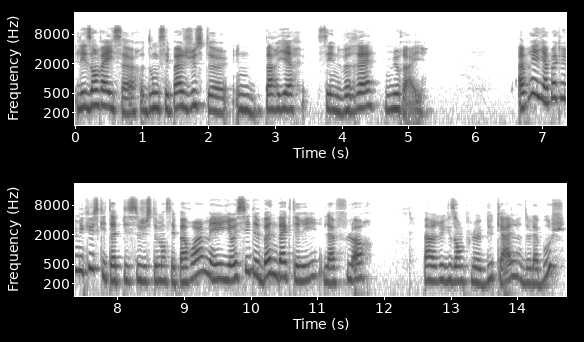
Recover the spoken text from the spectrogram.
les envahisseurs. Donc c'est pas juste euh, une barrière, c'est une vraie muraille. Après, il n'y a pas que le mucus qui tapisse justement ces parois, mais il y a aussi des bonnes bactéries, la flore, par exemple buccale de la bouche,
